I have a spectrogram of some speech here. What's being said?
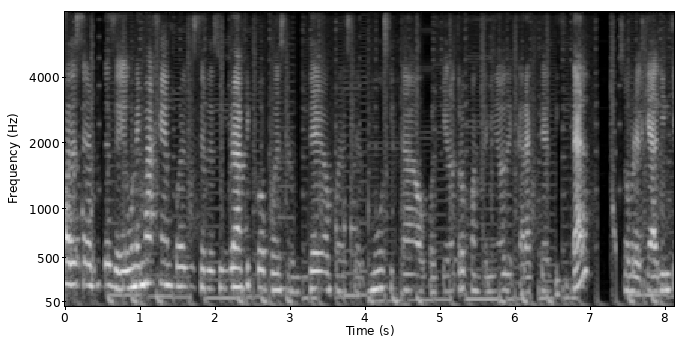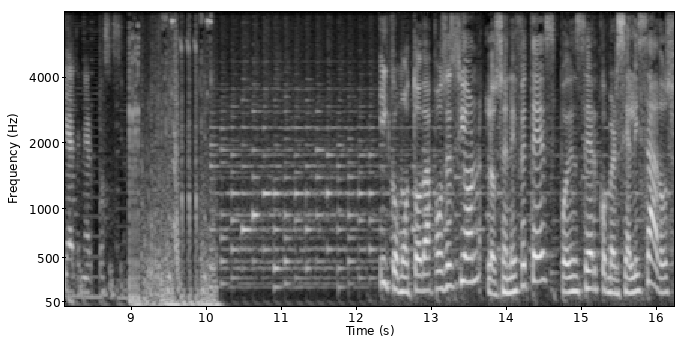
puede ser desde una imagen, puede ser desde un gráfico, puede ser un video, puede ser música o cualquier otro contenido de carácter digital. sobre el que alguien quiera tener posesión. Y como toda posesión, los NFTs pueden ser comercializados.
